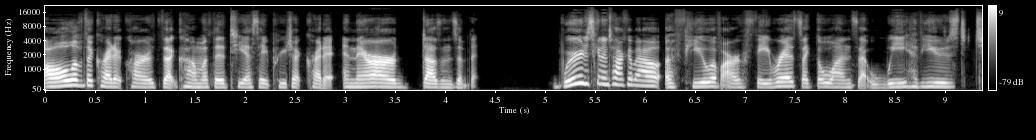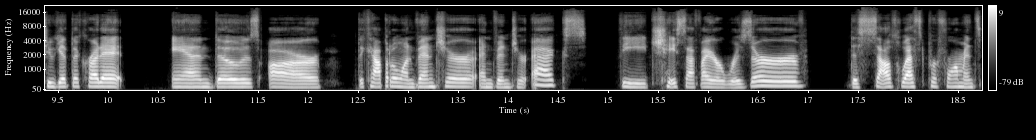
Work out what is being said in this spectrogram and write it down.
all of the credit cards that come with a TSA PreCheck credit, and there are dozens of them. We're just going to talk about a few of our favorites, like the ones that we have used to get the credit, and those are the Capital One Venture and Venture X, the Chase Sapphire Reserve, the Southwest Performance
